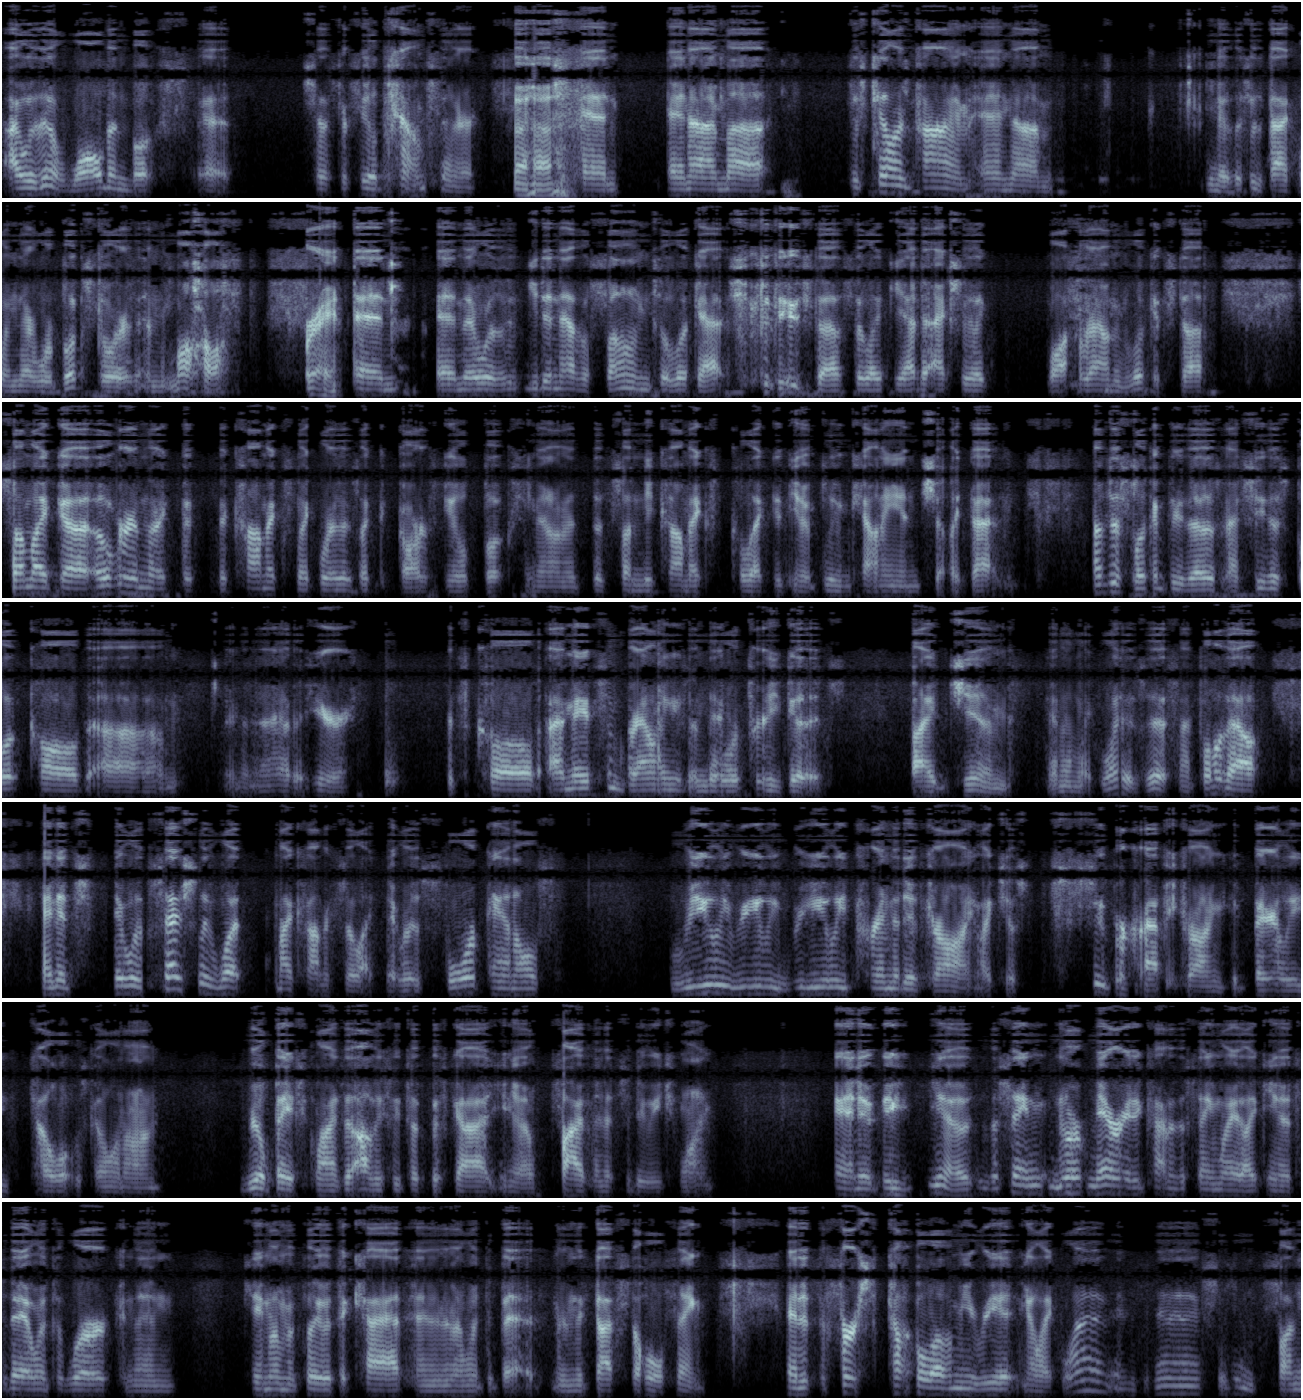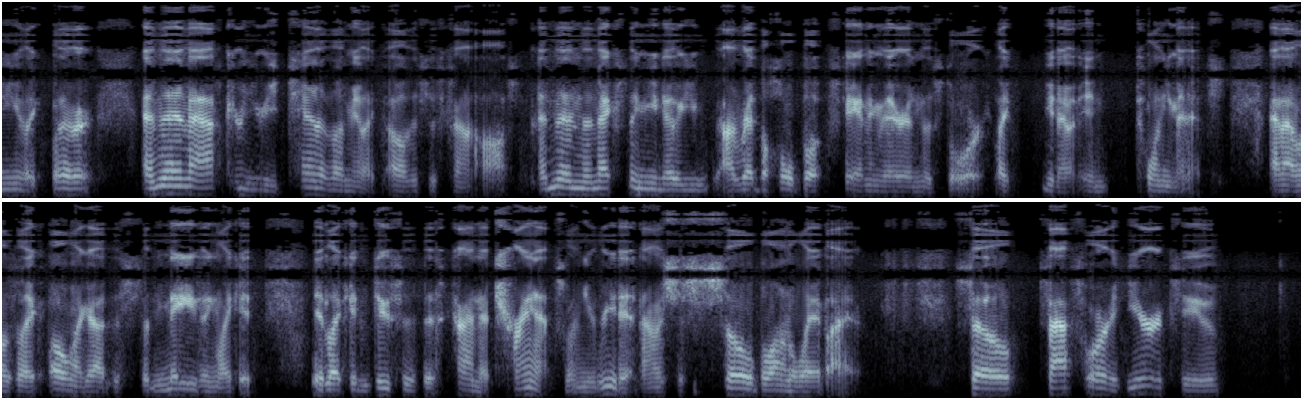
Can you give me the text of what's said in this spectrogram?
I was in a Waldenbooks at Chesterfield Town Center Uh-huh. and and I'm uh, just killing time. And um, you know, this is back when there were bookstores in the mall, Right. and and there was you didn't have a phone to look at to do stuff, so like you had to actually like walk around and look at stuff. So I'm like uh, over in like the, the comics, like where there's like the Garfield books, you know, and the Sunday comics collected, you know, Bloom County and shit like that. I'm just looking through those, and I see this book called. Um, wait a minute, I have it here. It's called I Made Some Brownies and They Were Pretty Good by Jim. And I'm like, what is this? And I pull it out, and it's it was essentially what my comics are like. There was four panels, really, really, really primitive drawing, like just super crappy drawing. You could barely tell what was going on. Real basic lines. It obviously took this guy, you know, five minutes to do each one. And it'd be, you know, the same, narrated kind of the same way, like, you know, today I went to work and then came home and played with the cat and then I went to bed. And that's the whole thing. And it's the first couple of them you read it and you're like, what? is This isn't funny, like whatever. And then after you read 10 of them, you're like, oh, this is kind of awesome. And then the next thing you know, you I read the whole book standing there in the store, like, you know, in 20 minutes. And I was like, oh my God, this is amazing. Like it, it like induces this kind of trance when you read it. And I was just so blown away by it. So fast forward a year or two,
